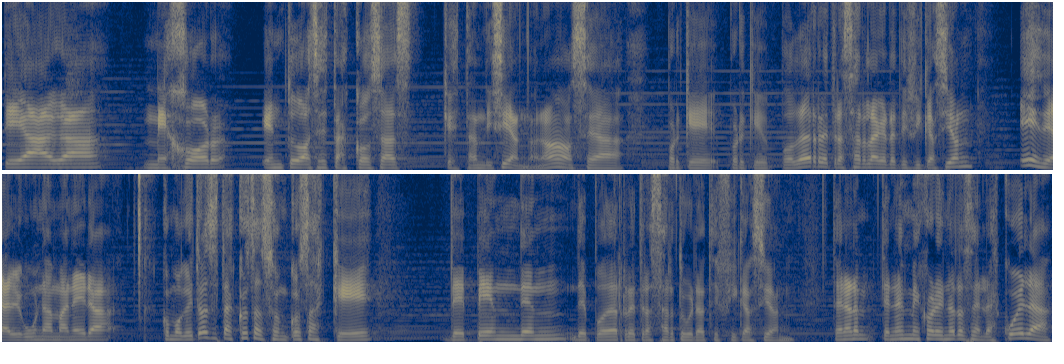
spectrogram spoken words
te haga mejor en todas estas cosas que están diciendo, ¿no? O sea, porque, porque poder retrasar la gratificación es de alguna manera, como que todas estas cosas son cosas que dependen de poder retrasar tu gratificación. Tener, ¿Tenés mejores notas en la escuela?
